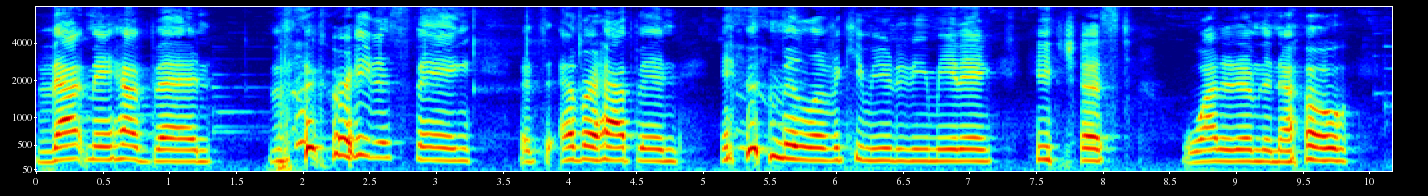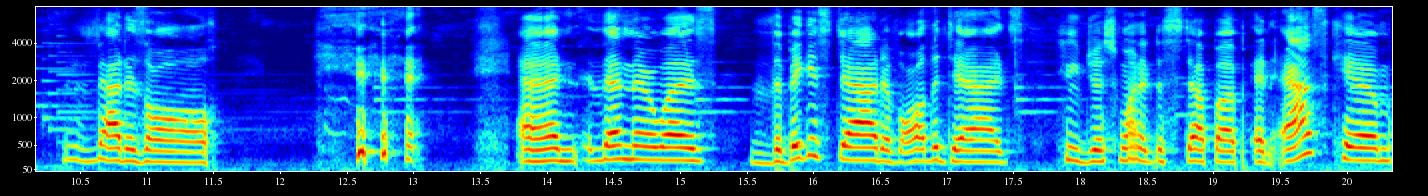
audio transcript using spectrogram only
that may have been the greatest thing that's ever happened in the middle of a community meeting. He just wanted him to know that is all. and then there was the biggest dad of all the dads who just wanted to step up and ask him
